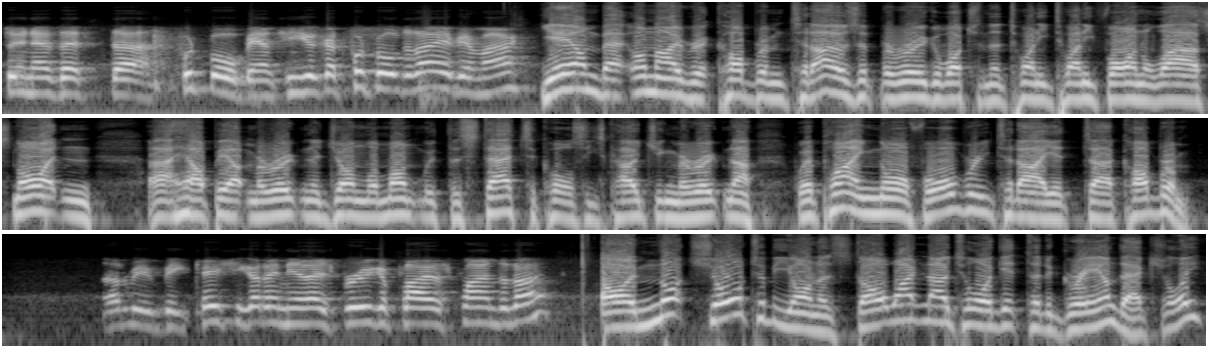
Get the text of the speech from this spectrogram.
soon have that uh, football bounce. You've got football today, have you, Mark? Yeah, I'm back. I'm over at Cobram today. I was at Barooga watching the 2020 final last night and uh, help out Mooroopna John Lamont with the stats. Of course, he's coaching Mooroopna. We're playing North Albury today at uh, Cobram. That'll be a big test. You got any of those Barooga players playing today? I'm not sure, to be honest. I won't know till I get to the ground, actually.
